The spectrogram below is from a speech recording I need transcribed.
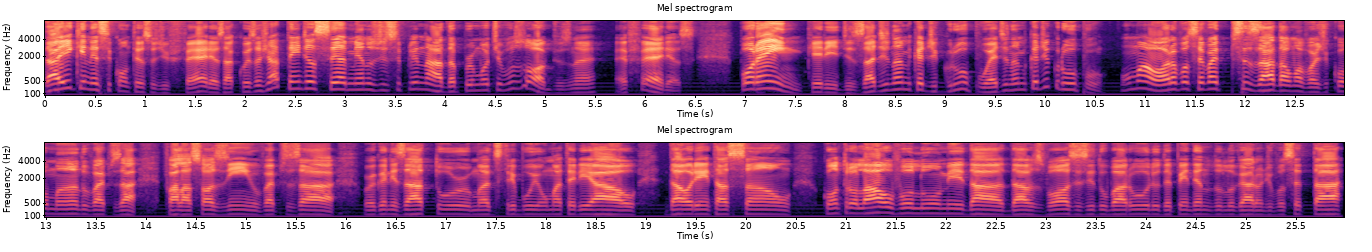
Daí que nesse contexto de férias a coisa já tende a ser menos disciplinada por motivos óbvios, né? É férias. Porém, queridos, a dinâmica de grupo é dinâmica de grupo. Uma hora você vai precisar dar uma voz de comando, vai precisar falar sozinho, vai precisar organizar a turma, distribuir um material, dar orientação, controlar o volume da, das vozes e do barulho dependendo do lugar onde você está.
